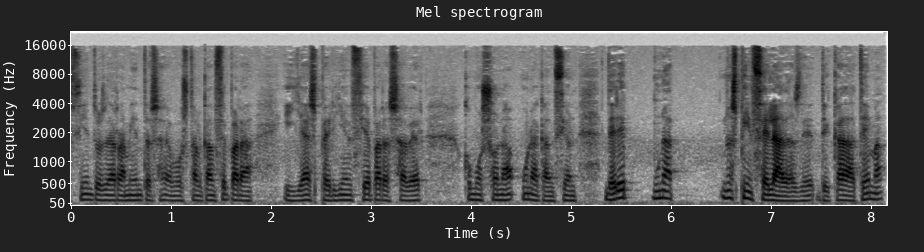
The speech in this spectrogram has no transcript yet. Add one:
cientos de herramientas a vuestro alcance para, y ya experiencia para saber cómo suena una canción. Daré unas pinceladas de, cada tema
